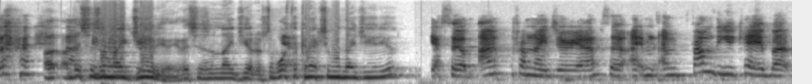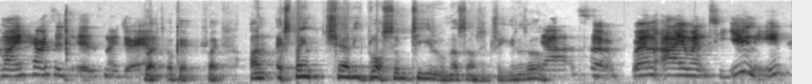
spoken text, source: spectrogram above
uh, this is in Nigeria. This is in Nigeria. So, what's yeah. the connection with Nigeria? Yeah, so I'm from Nigeria. So I'm, I'm from the UK, but my heritage is Nigeria. Right, okay, right. And explain Cherry Blossom Tea Room. That sounds intriguing as well. Yeah, so when I went to uni,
